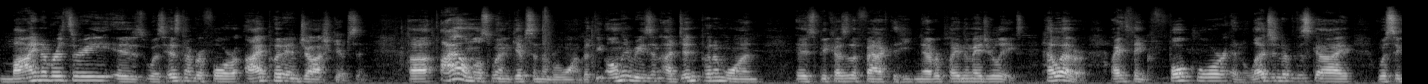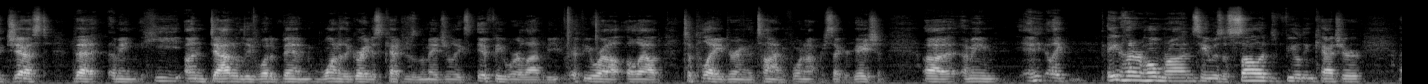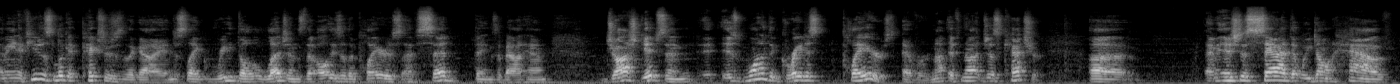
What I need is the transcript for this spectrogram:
my number three is was his number four. I put in Josh Gibson. Uh, I almost went Gibson number one, but the only reason I didn't put him one is because of the fact that he never played in the major leagues. However, I think folklore and legend of this guy would suggest that I mean he undoubtedly would have been one of the greatest catchers in the major leagues if he were allowed to be if he were allowed to play during the time if we're not for segregation. Uh, I mean, any, like 800 home runs. He was a solid fielding catcher. I mean, if you just look at pictures of the guy and just like read the legends that all these other players have said things about him, Josh Gibson is one of the greatest players ever, not if not just catcher. Uh, I mean, it's just sad that we don't have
